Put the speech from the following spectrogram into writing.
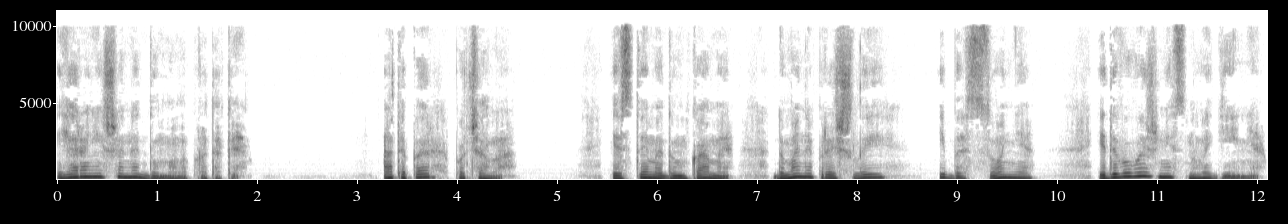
Я раніше не думала про таке, а тепер почала. І з тими думками до мене прийшли і безсоння, і дивовижні сновидіння.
